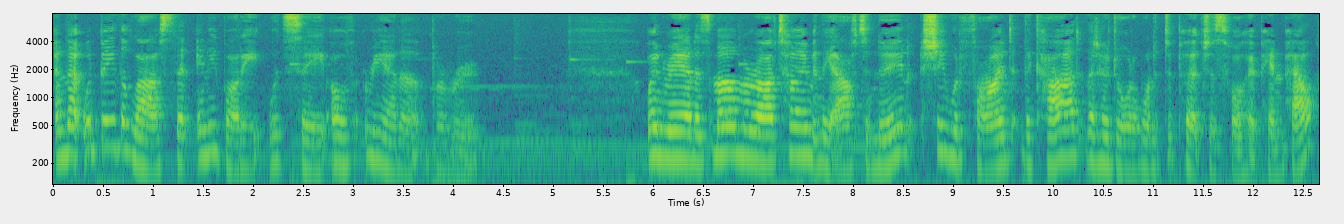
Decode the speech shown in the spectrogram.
and that would be the last that anybody would see of Rhianna Barreau. When Rhianna's mum arrived home in the afternoon, she would find the card that her daughter wanted to purchase for her pen pal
